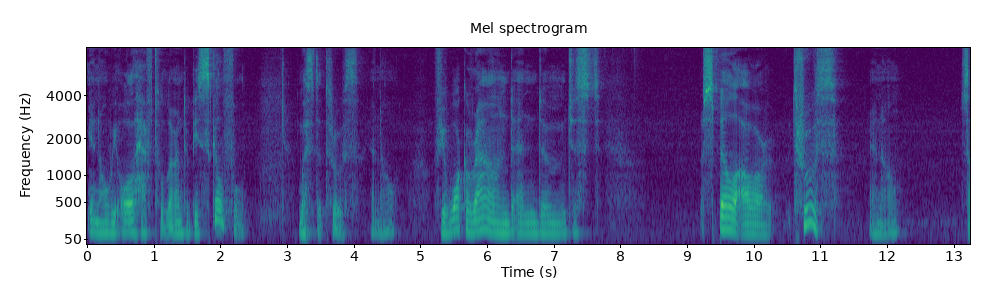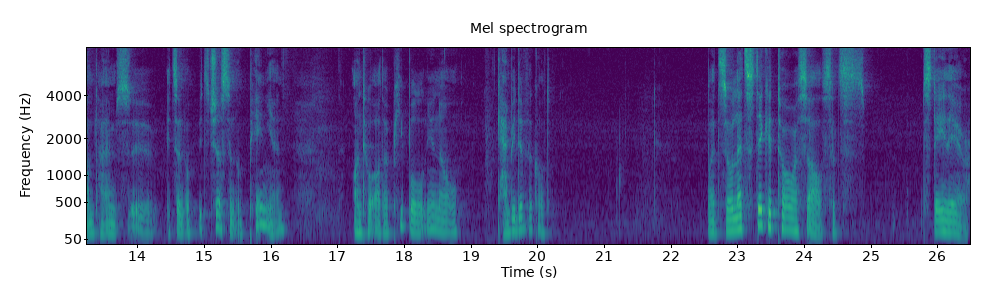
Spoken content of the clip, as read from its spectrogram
you know, we all have to learn to be skillful with the truth, you know. If you walk around and um, just spill our truth, you know, sometimes uh, it's an it's just an opinion onto other people, you know, can be difficult. But so let's stick it to ourselves. Let's stay there,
